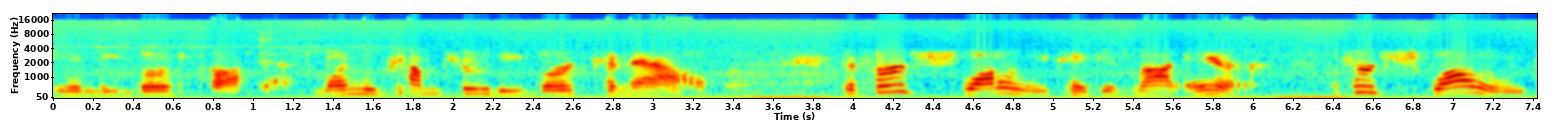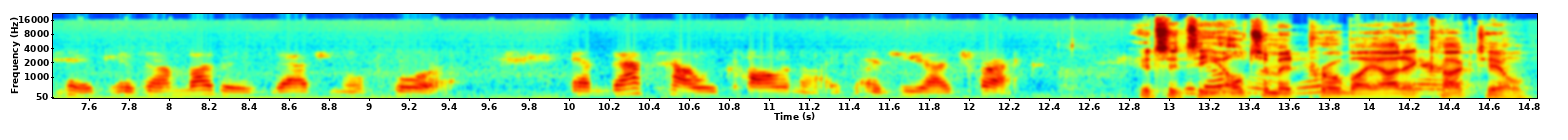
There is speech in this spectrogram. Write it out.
in the birth process. When we come through the birth canal, the first swallow we take is not air. The first swallow we take is our mother's vaginal flora. And that's how we colonize our GI tract. It's it's the ultimate probiotic cocktail.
